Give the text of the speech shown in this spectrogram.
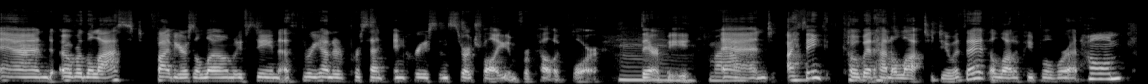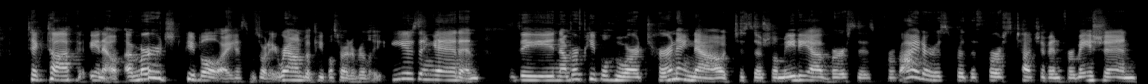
And over the last five years alone, we've seen a 300% increase in search volume for pelvic floor mm, therapy. Wow. And I think COVID had a lot to do with it. A lot of people were at home. TikTok, you know, emerged. People, I guess, it was already around, but people started really using it. And the number of people who are turning now to social media versus providers for the first touch of information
